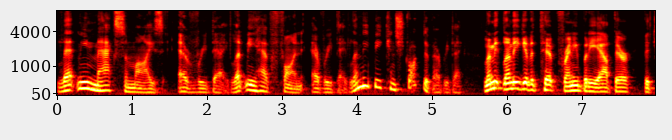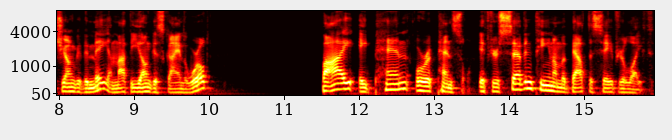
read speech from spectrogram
let me maximize every day. Let me have fun every day. Let me be constructive every day. Let me, let me give a tip for anybody out there that's younger than me. I'm not the youngest guy in the world. Buy a pen or a pencil. If you're 17, I'm about to save your life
